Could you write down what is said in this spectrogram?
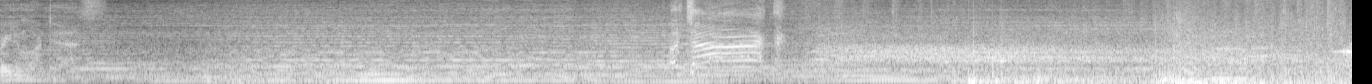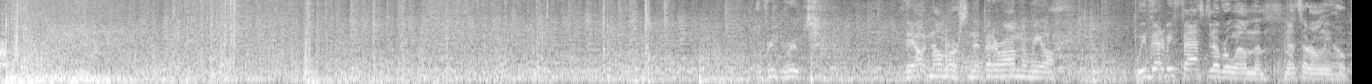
Freedom or death. Attack! They've regrouped. They outnumber us and they're better armed than we are. We've got to be fast and overwhelm them. That's our only hope.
